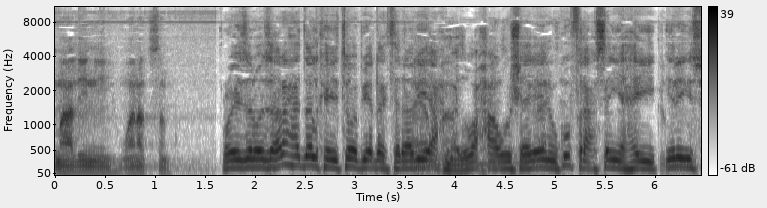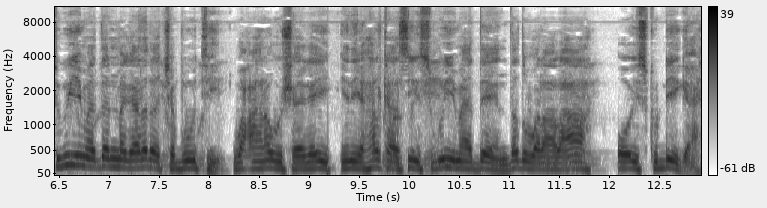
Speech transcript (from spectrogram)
maalini wanaagsan. Ra'iisul wasaaraha dalka etoobiya dor abiy axmed waxa uu sheegay inuu ku faraxsan yahay inay isugu yimaadaan magaalada jabuuti. Waxaana uu sheegay inay halkaasi isugu yimaadeen dad walaala ah oo isku dhiig ah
